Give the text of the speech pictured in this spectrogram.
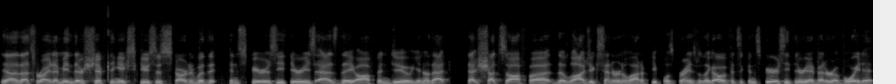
yeah, that's right. I mean, they're shifting excuses. Started with conspiracy theories, as they often do. You know that that shuts off uh, the logic center in a lot of people's brains. We're like, oh, if it's a conspiracy theory, I better avoid it.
